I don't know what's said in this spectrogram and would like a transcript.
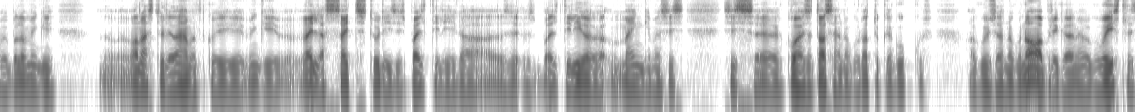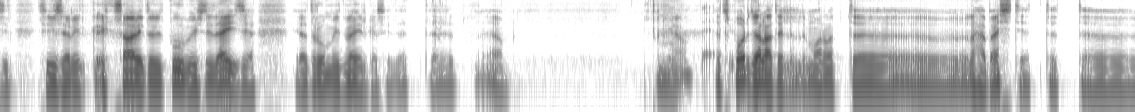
võib-olla mingi vanasti oli vähemalt, kui mingi väljast sats tuli siis Balti liiga, Balti liigaga mängima, siis, siis äh, kohe see tase nagu natukene kukkus aga kui sa nagu naabriga nagu võistlesid, siis olid, saalid olid puupüsti täis ja, ja trummid möirgasid, et, et jah. Ja. et spordialadel ma arvan, et äh, läheb hästi, et, et äh,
